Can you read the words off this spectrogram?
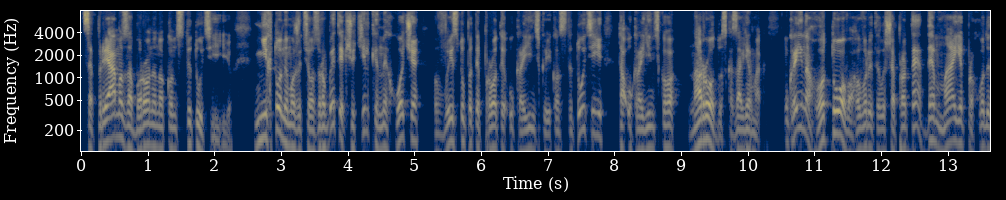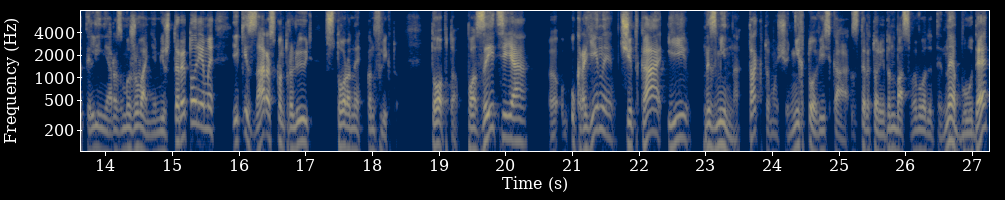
Це прямо заборонено конституцією. Ніхто не може цього зробити, якщо тільки не хоче виступити проти української конституції та українського народу. Сказав Єрмак. Україна готова говорити лише про те, де має проходити лінія розмежування між територіями, які зараз контролюють сторони конфлікту. Тобто позиція України чітка і незмінна, так тому що ніхто війська з території Донбасу виводити не буде,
